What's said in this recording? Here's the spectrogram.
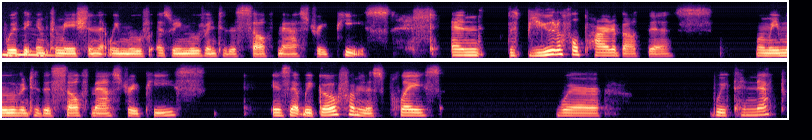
with mm-hmm. the information that we move as we move into the self mastery piece. And the beautiful part about this, when we move into the self mastery piece, is that we go from this place where we connect,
